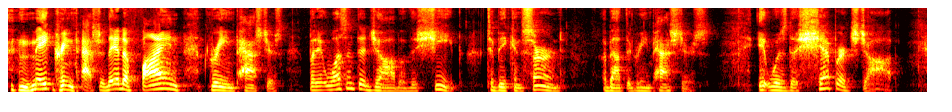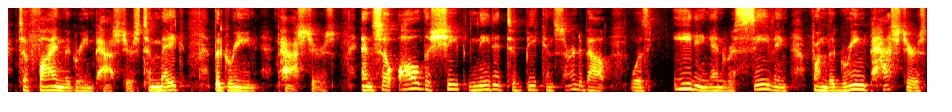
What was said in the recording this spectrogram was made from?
make green pastures. They had to find green pastures. But it wasn't the job of the sheep to be concerned about the green pastures. It was the shepherd's job to find the green pastures, to make the green pastures. And so all the sheep needed to be concerned about was eating and receiving from the green pastures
